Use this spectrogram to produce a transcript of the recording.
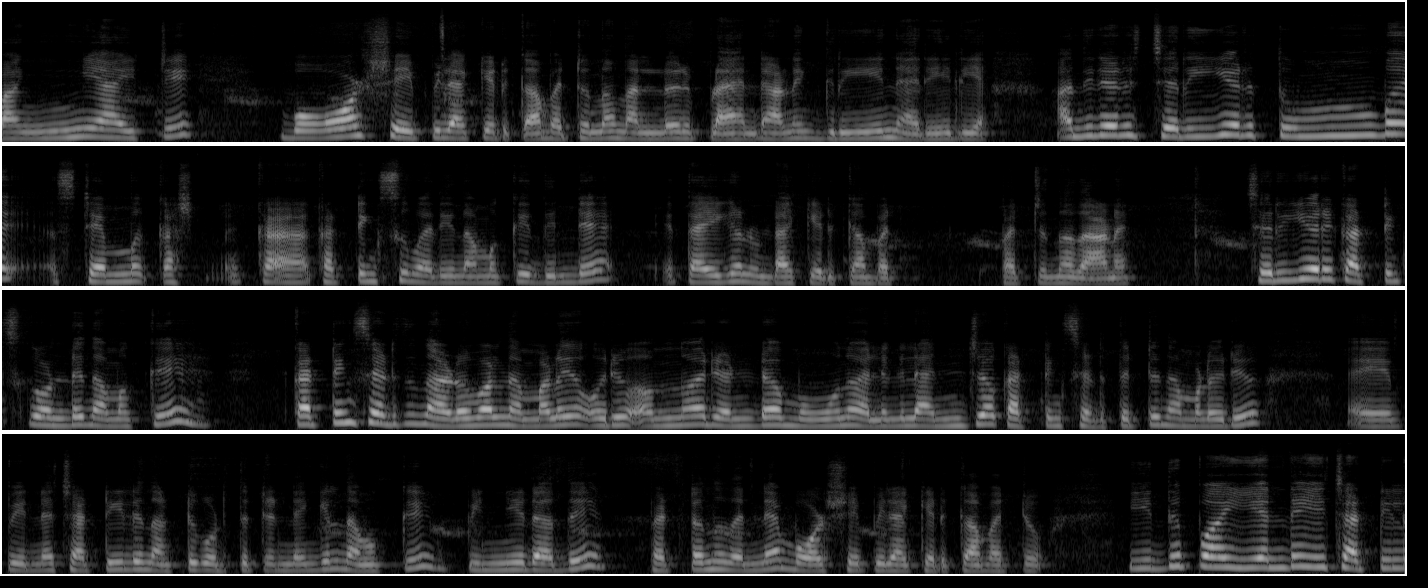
ഭംഗിയായിട്ട് ബോൾ ഷേപ്പിലാക്കി എടുക്കാൻ പറ്റുന്ന നല്ലൊരു പ്ലാന്റാണ് ഗ്രീൻ അരേലിയ. അതിനൊരു ചെറിയൊരു തുമ്പ് സ്റ്റെമ്മ് കഷ് കട്ടിങ്സ് മതി. നമുക്ക് ഇതിന്റെ തൈകൾ ഉണ്ടാക്കിയെടുക്കാൻ എടുക്കാൻ പറ്റുന്നതാണ്. ചെറിയൊരു കട്ടിങ്സ് കൊണ്ട് നമുക്ക് കട്ടിങ്സ് എടുത്ത് നടുമ്പോൾ നമ്മൾ ഒരു ഒന്നോ രണ്ടോ മൂന്നോ അല്ലെങ്കിൽ അഞ്ചോ കട്ടിങ്സ് എടുത്തിട്ട് നമ്മളൊരു പിന്നെ ചട്ടിയിൽ നട്ട് കൊടുത്തിട്ടുണ്ടെങ്കിൽ നമുക്ക് പിന്നീട് അത് പെട്ടെന്ന് തന്നെ ബോൾ ഷേപ്പിലാക്കി എടുക്കാൻ പറ്റും. ഇതിപ്പോൾ എന്റെ ഈ ചട്ടിയിൽ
